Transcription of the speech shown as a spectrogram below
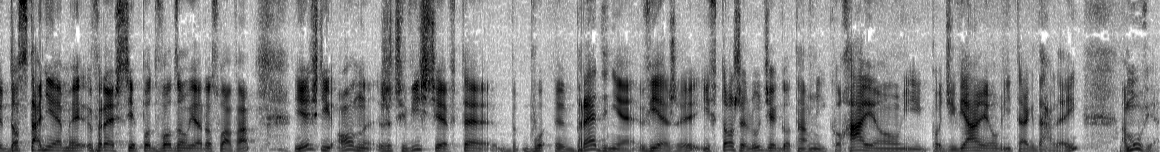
y, dostaniemy wreszcie pod wodzą Jarosława. Jeśli on rzeczywiście w te brednie wierzy i w to, że ludzie go tam kochają i podziwiają i tak dalej, a mówię,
